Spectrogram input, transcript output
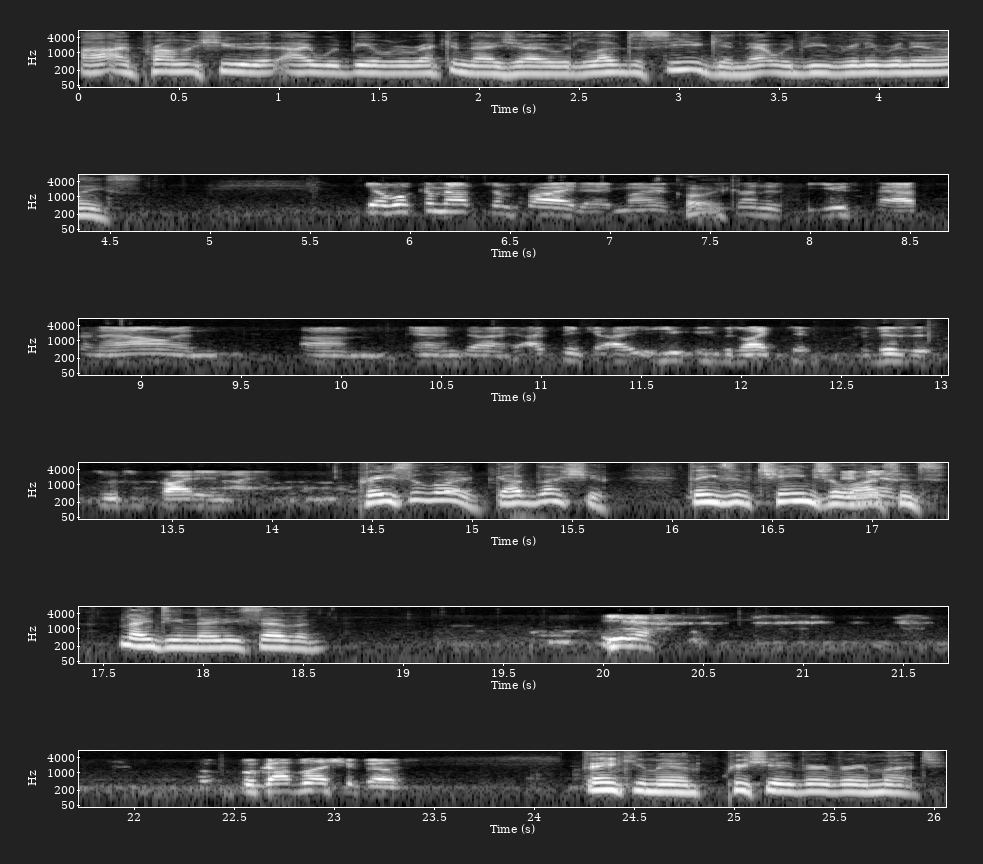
uh, I promise you that I would be able to recognize you. I would love to see you again. That would be really, really nice. Yeah, we'll come out some Friday. My Oh. son is a youth pastor now, and um, and uh, I think I, he, he would like to, to visit some Friday night. Praise the Lord. God bless you. Things have changed a lot since 1997. Yeah. Well, God bless you both. Thank you, man. Appreciate it very, very much.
